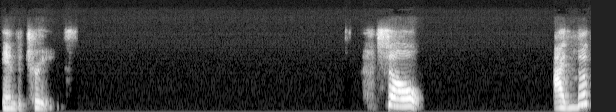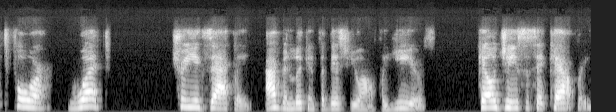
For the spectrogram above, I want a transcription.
in the trees. So I looked for what tree exactly I've been looking for this, you all, for years. Held Jesus at Calvary.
